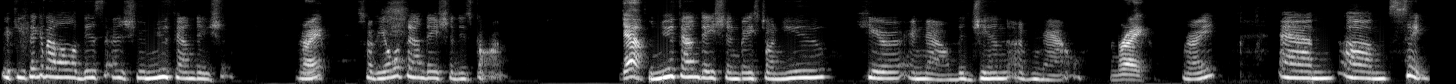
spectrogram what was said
if you think about all of this as your new foundation, right. So the old foundation is gone. Yeah, The new foundation based on you, here, and now, the gin of now. right. right? And um, sing.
